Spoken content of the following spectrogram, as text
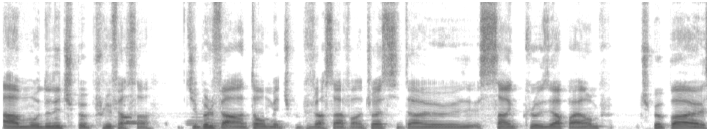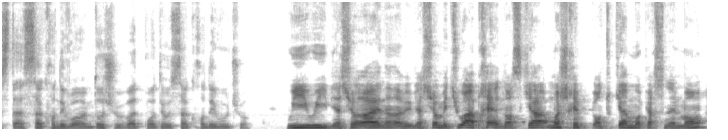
À un moment donné, tu peux plus faire ça. Tu peux le faire un temps, mais tu peux plus faire ça. Enfin, tu vois, si tu as 5 closers, par exemple, tu peux pas, si tu as 5 rendez-vous en même temps, tu peux pas te pointer aux 5 rendez-vous, tu vois. Oui, oui, bien sûr. non, non, mais bien sûr. Mais tu vois, après, dans ce cas, moi, je serais, en tout cas, moi, personnellement,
